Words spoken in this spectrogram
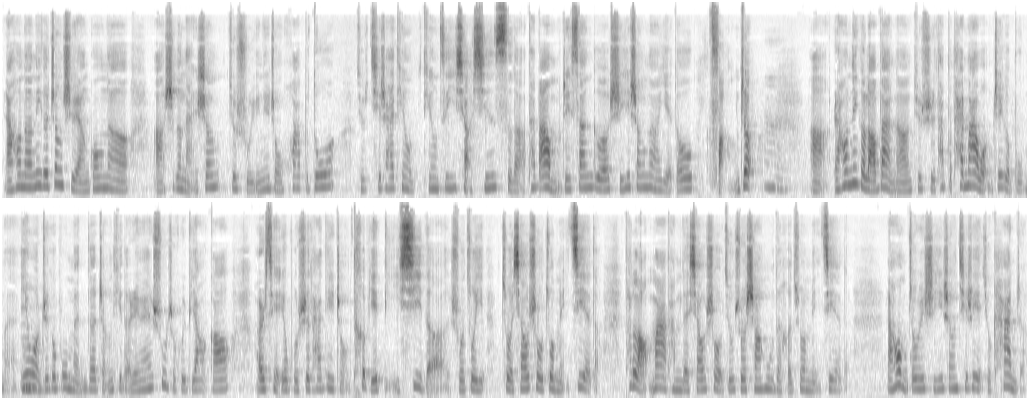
然后呢，那个正式员工呢，啊是个男生，就属于那种话不多，就其实还挺有挺有自己小心思的。他把我们这三个实习生呢也都防着，嗯，啊，然后那个老板呢，就是他不太骂我们这个部门，因为我们这个部门的整体的人员素质会比较高，而且又不是他那种特别嫡系的，说做做销售做媒介的，他老骂他们的销售，就说商务的和做媒介的。然后我们作为实习生，其实也就看着。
